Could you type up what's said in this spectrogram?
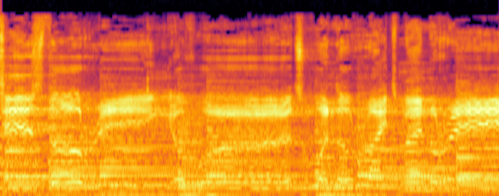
Tis the ring of words when the right man rings.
